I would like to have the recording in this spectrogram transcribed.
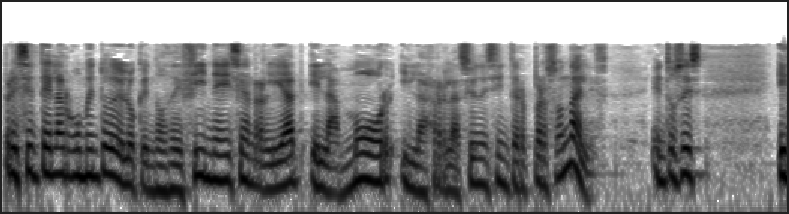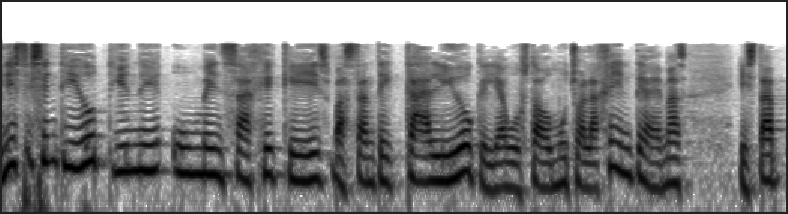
presenta el argumento de lo que nos define es en realidad el amor y las relaciones interpersonales. Entonces, en este sentido tiene un mensaje que es bastante cálido, que le ha gustado mucho a la gente, además está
